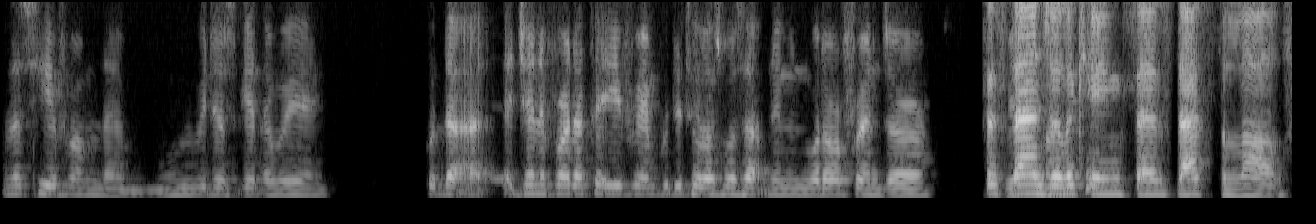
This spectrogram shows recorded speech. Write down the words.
Let's hear from them. We we just get away. Could that, uh, Jennifer, Dr. Ephraim, could you tell us what's happening and what our friends are? Sister Angela King says that's the love.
